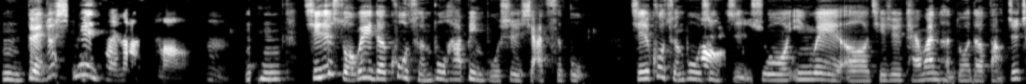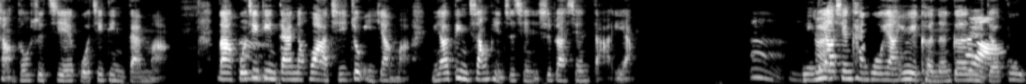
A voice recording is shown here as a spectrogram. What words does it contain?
嗯，对，就因为在那是吗？嗯嗯哼，其实所谓的库存布，它并不是瑕疵布。其实库存部是指说，因为呃，其实台湾很多的纺织厂都是接国际订单嘛。那国际订单的话，其实就一样嘛。你要订商品之前，你是不是要先打样？嗯，你一定要先看过样，因为可能跟你的布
